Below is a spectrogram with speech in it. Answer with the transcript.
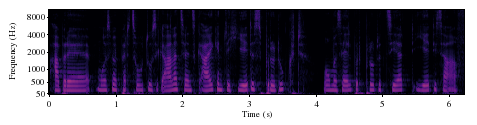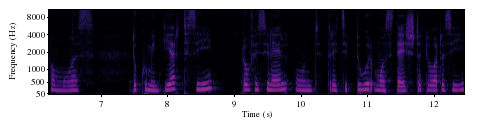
Aber äh, muss man per 2021 eigentlich jedes Produkt, wo man selber produziert, jede Sache muss dokumentiert sein, professionell und die Rezeptur muss getestet worden sein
